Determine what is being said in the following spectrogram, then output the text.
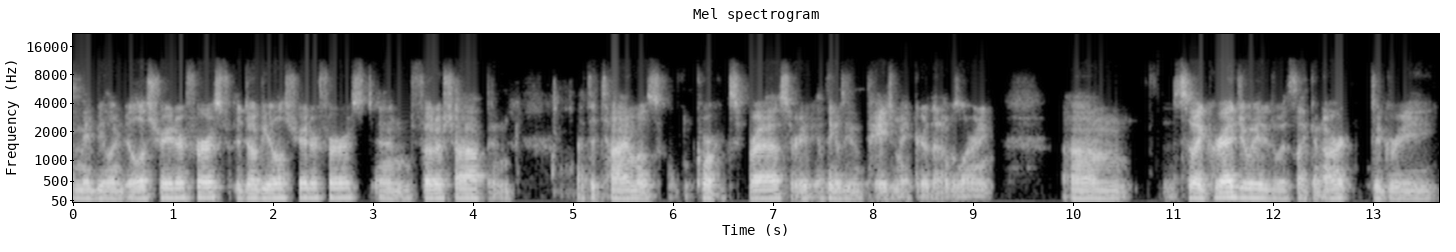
I maybe learned illustrator first adobe illustrator first and photoshop and at the time it was QuarkXPress or i think it was even pagemaker that i was learning um, so i graduated with like an art degree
